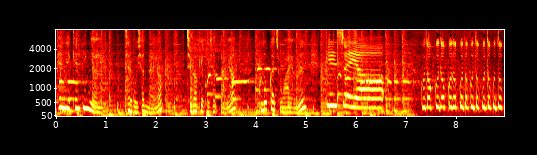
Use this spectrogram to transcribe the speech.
팬의 캠핑 여행 잘 보셨나요? 즐겁게 보셨다면 구독과 좋아요는 필수예요. 구독 구독 구독 구독 구독 구독 구독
